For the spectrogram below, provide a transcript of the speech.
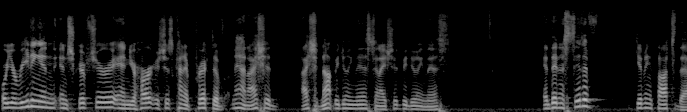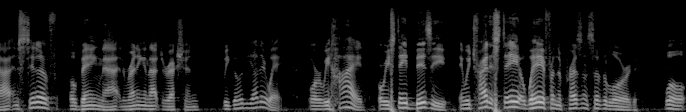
Or you're reading in, in Scripture and your heart is just kind of pricked of, man, I should, I should not be doing this and I should be doing this. And then instead of giving thought to that, instead of obeying that and running in that direction, we go the other way. Or we hide, or we stay busy, and we try to stay away from the presence of the Lord. Well,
